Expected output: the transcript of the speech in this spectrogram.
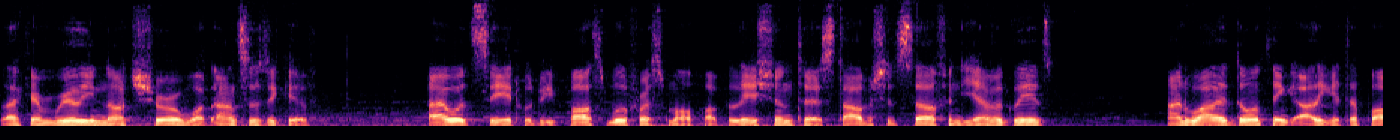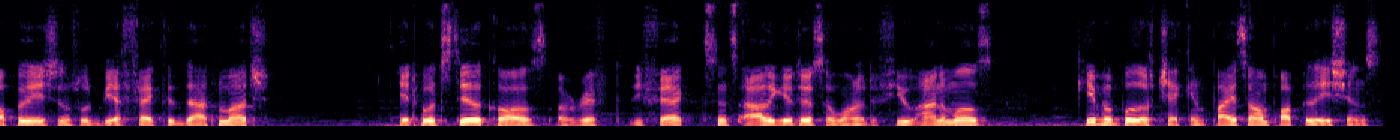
like I'm really not sure what answer to give. I would say it would be possible for a small population to establish itself in the Everglades, and while I don't think alligator populations would be affected that much, it would still cause a rift effect since alligators are one of the few animals capable of checking python populations,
